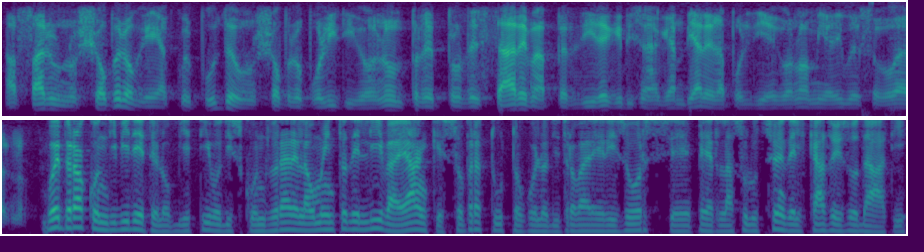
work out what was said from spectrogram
a fare uno sciopero che a quel punto è uno sciopero politico, non per protestare ma per dire che bisogna cambiare la politica economica di questo governo. Voi però condividete l'obiettivo di scongiurare l'aumento dell'IVA e anche e soprattutto quello di trovare risorse per la soluzione del caso esodati.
